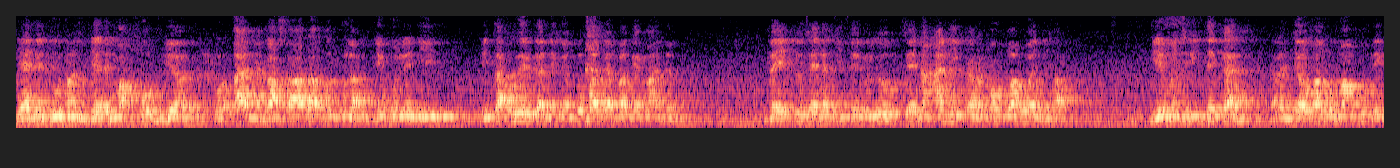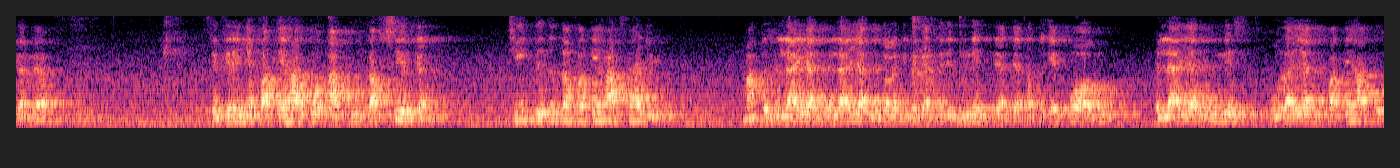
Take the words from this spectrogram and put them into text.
Dia ada dua makna, dia ada mafhum, dia Quran bahasa Arab tu pula, dia boleh di ditakwilkan dengan berbagai-bagai makna. Dan itu saya dah cerita dulu Sayyidina Ali karamallahu wajhah Dia menceritakan Dalam Jauharul Mahfud dia kata Sekiranya Fatihah tu aku tafsirkan Cerita tentang Fatihah sahaja Maka helayan-helayan tu Kalau kita kata dia tulis tiap-tiap satu A4 tu Helayan tulis huraian Fatihah tu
